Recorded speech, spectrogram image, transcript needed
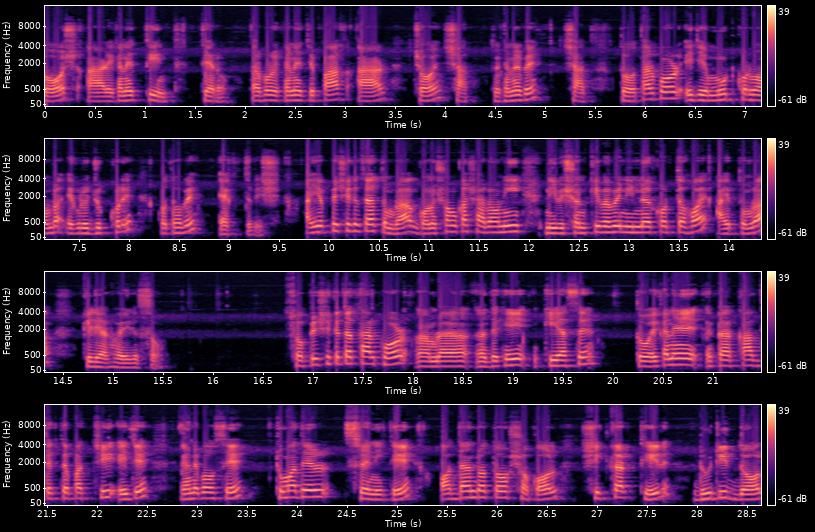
দশ, আর এখানে তিন, তেরো। তারপর এখানে যে পাঁচ, আর ছয়, সাত। তো এখানে হবে সাত। তো তারপর এই যে মুট করব আমরা, এগুলো যোগ করে কত হবে? একত্রিশ। আইএফপি শিখেছে তোমরা গণসংখ্যা সারণী নিবেশন কীভাবে নির্ণয় করতে হয়, আইএফ তোমরা ক্লিয়ার হয়ে গেছো। সো শিক্ষিতা তারপর আমরা দেখি কি আছে। তো এখানে একটা কাজ দেখতে পাচ্ছি, এই যে এখানে বলছে, তোমাদের শ্রেণীতে অধ্যয়নরত সকল শিক্ষার্থীর দুইটি দল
